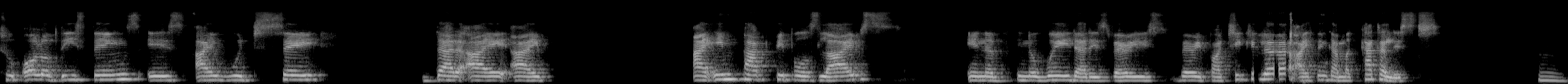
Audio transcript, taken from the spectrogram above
to all of these things is I would say that I I I impact people's lives in a in a way that is very very particular. I think I'm a catalyst. Mm.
